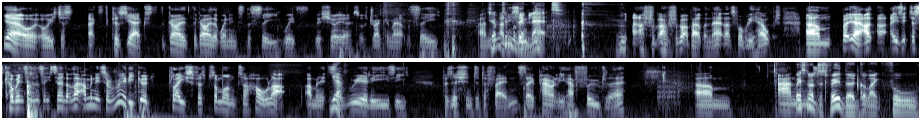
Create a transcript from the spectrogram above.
Yeah, or, or he's just because yeah, cause the guy the guy that went into the sea with with Shoya sort of dragged him out of the sea, and, Jumped and him he seemed net. I, for, I, forgot about the net. That's probably helped. Um, but yeah, I, I, is it just coincidence that he turned up that? I mean, it's a really good place for someone to hole up. I mean, it's yeah. a really easy position to defend. They apparently have food there. Um, and but it's not just food though. Got like full.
